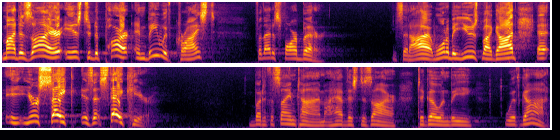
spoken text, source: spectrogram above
My desire is to depart and be with Christ, for that is far better. He said, I want to be used by God. Uh, your sake is at stake here. But at the same time, I have this desire to go and be with God.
